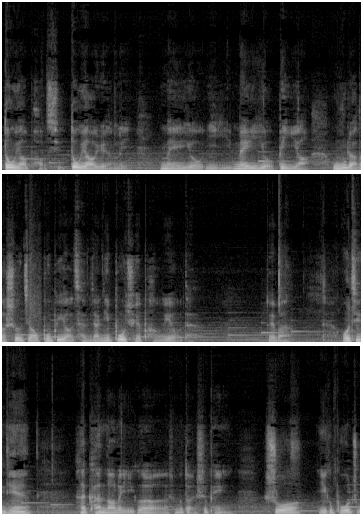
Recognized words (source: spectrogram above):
都要抛弃，都要远离，没有意义，没有必要。无聊的社交不必要参加，你不缺朋友的，对吧？我今天还看到了一个什么短视频，说一个博主。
